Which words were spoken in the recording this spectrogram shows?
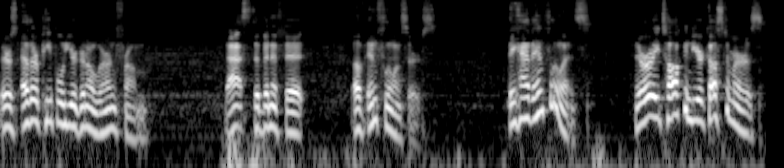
There's other people you're going to learn from. That's the benefit of influencers. They have influence. They're already talking to your customers.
